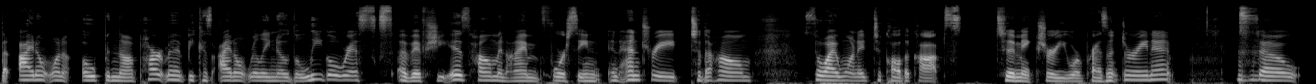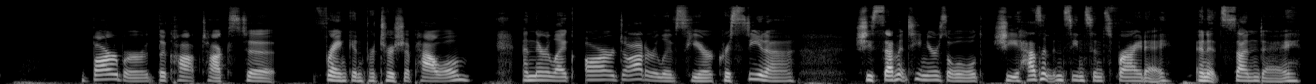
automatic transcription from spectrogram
But I don't want to open the apartment because I don't really know the legal risks of if she is home and I'm forcing an entry to the home. So I wanted to call the cops to make sure you were present during it. Mhm. So Barber, the cop, talks to Frank and Patricia Powell, and they're like, Our daughter lives here, Christina. She's 17 years old. She hasn't been seen since Friday, and it's Sunday.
